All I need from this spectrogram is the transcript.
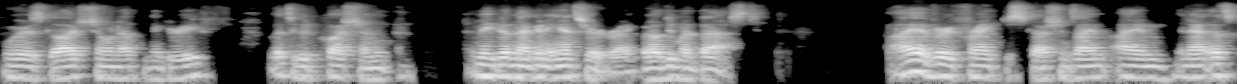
Where has God shown up in the grief? That's a good question maybe I'm not going to answer it right, but I'll do my best. I have very frank discussions. I'm, I'm, and I, that's,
